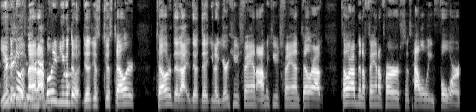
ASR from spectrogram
You, can do it, Matt. I believe you can do it. Just just just tell her tell her that I that, that, you know you're a huge fan. I'm a huge fan. Tell her I tell her I've been a fan of her since Halloween four,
